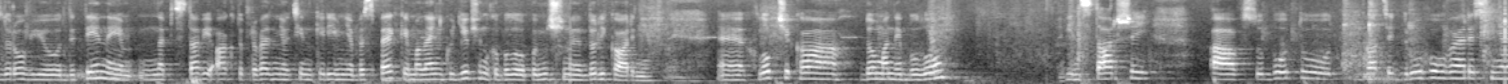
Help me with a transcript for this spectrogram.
здоров'ю дитини на підставі акту проведення оцінки рівня безпеки маленьку дівчинку було поміщено до лікарні. Е, Хлопчика вдома не було. Він старший. А в суботу, 22 вересня,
